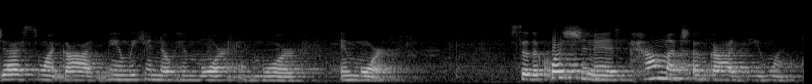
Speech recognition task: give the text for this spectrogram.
just want God, man, we can know him more and more and more. So the question is, how much of God do you want?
